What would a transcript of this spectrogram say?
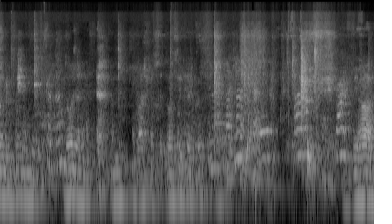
ತೋಸಿ ಬೇಕಾದಪ್ಪ. ಮಾಮ, ಬಿಹಾರ್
